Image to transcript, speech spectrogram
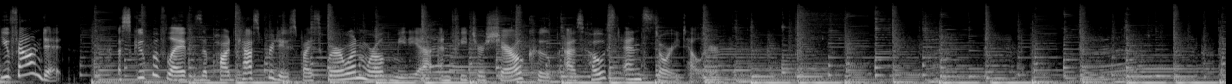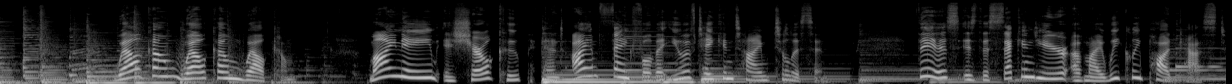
You found it! A Skoop of Life is a podcast produced by Square One World Media and features Sherryl Koop as host and storyteller. Welcome, welcome, welcome. My name is Sherryl Koop, and I am thankful that you have taken time to listen. This is the second year of my weekly podcast,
